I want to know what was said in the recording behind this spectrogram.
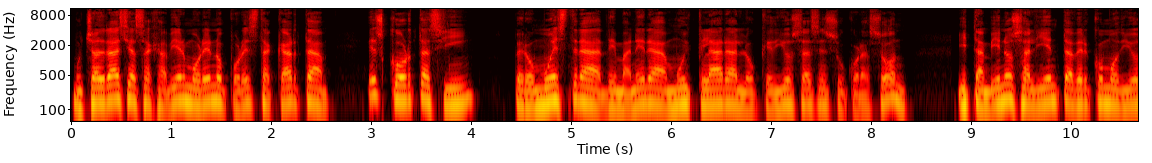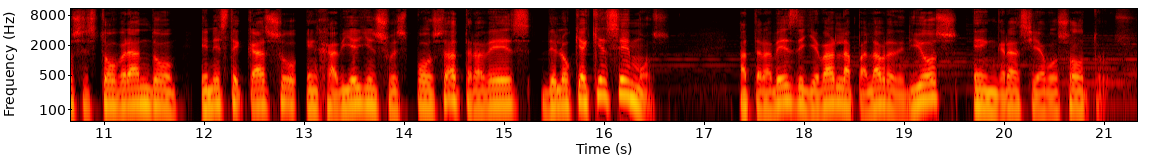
Muchas gracias a Javier Moreno por esta carta. Es corta, sí, pero muestra de manera muy clara lo que Dios hace en su corazón. Y también nos alienta a ver cómo Dios está obrando, en este caso, en Javier y en su esposa, a través de lo que aquí hacemos, a través de llevar la palabra de Dios en gracia a vosotros.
